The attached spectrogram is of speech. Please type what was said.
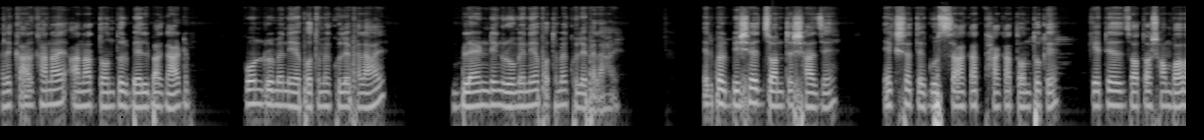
তাহলে কারখানায় আনা তন্তুর বেল বা গাঁট কোন রুমে নিয়ে প্রথমে খুলে ফেলা হয়? ব্লেন্ডিং রুমে নিয়ে প্রথমে খুলে ফেলা হয়। এরপর বিশেষ যন্ত্রের সাহায্যে একসাথে গুচ্ছ আকার থাকা তন্তুকে কেটে যত সম্ভব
